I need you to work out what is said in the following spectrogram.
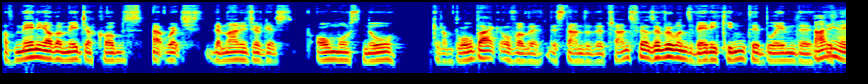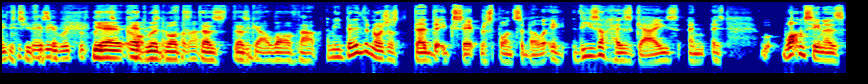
of many other major clubs at which the manager gets almost no kind of blowback over the, the standard of the transfers. Everyone's very keen to blame the, Man the, United, the chief maybe, of Woodward Yeah, gets Ed Woodward for does does get a lot of that. I mean, Brendan Rodgers did accept responsibility. These are his guys, and is, what I'm saying is,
